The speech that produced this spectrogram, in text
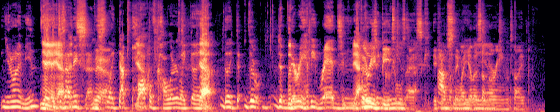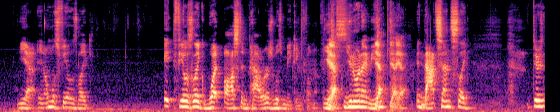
You know what I mean? Yeah, yeah, Like, yeah. Does that make It's- sense? Yeah. Like that pop Yeah. of color, like the Yeah. like the the, the, very heavy reds and Yeah. Very blues and. Beatles esque, if you want to think like Yellow Absolutely, yeah. Submarine type. Yeah, it almost feels like it feels like what Austin Powers was making fun of. Yes. You know what I mean? Yeah, yeah, yeah. in that sense like there's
